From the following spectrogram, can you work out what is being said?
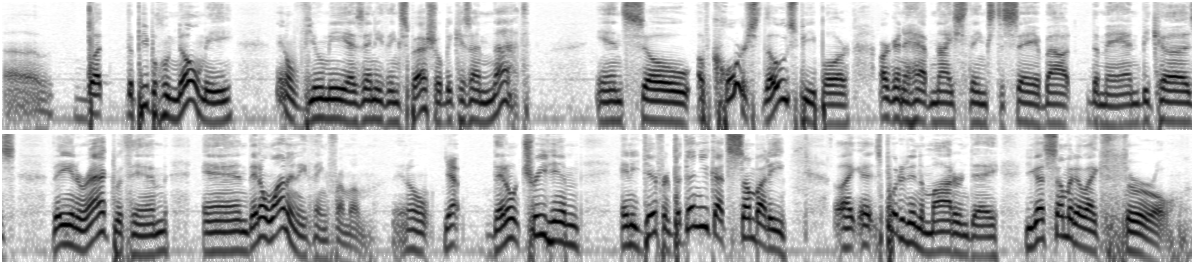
Uh, but the people who know me, they don't view me as anything special because I'm not. And so, of course, those people are, are going to have nice things to say about the man because they interact with him and they don't want anything from him. They don't. Yep. They don't treat him any different. But then you got somebody like let's put it in into modern day. You got somebody like Thurl,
